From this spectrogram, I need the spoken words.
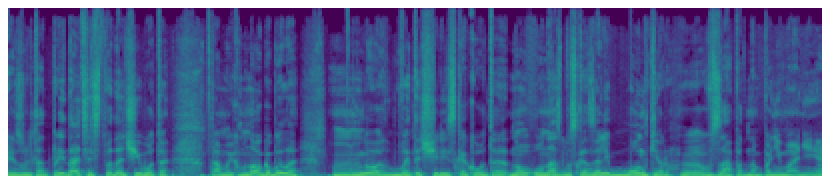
результат предательства, да, чего-то, там их много было, вытащили из какого-то, ну, у нас бы сказали, бункер э, в западном понимании,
